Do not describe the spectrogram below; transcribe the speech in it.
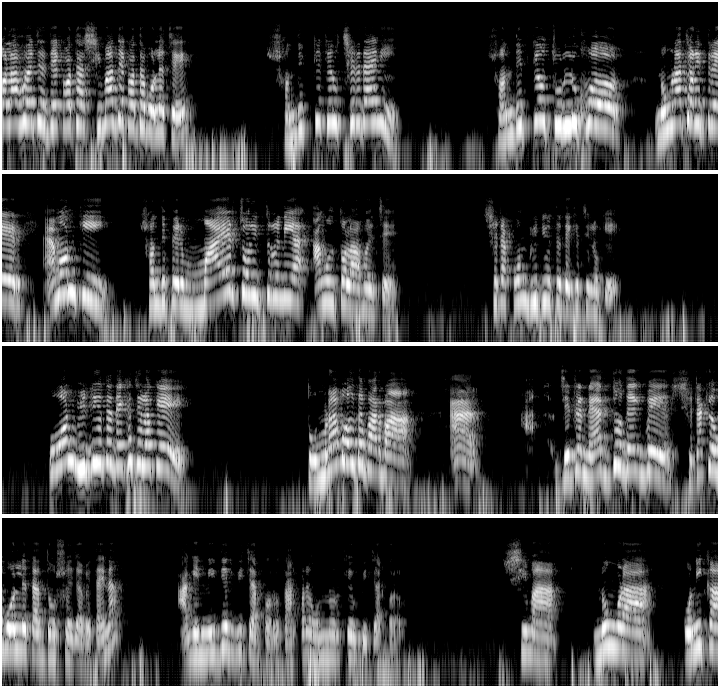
বলা হয়েছে, যে কথা সীমা যে কথা বলেছে, সন্দীপকে কেউ ছেড়ে দেয়নি। সন্দীপকেও চুল্লুখোর নোংরা চরিত্রের, এমনকি সন্দীপের মায়ের চরিত্র নিয়ে আঙুল তোলা হয়েছে। সেটা কোন ভিডিওতে দেখেছিল কে? কোন ভিডিওতে দেখেছিল কে? তোমরা বলতে পারবা। আর যেটা ন্যায্য দেখবে সেটাকেও বললে তার দোষ হয়ে যাবে, তাই না? আগে নিজের বিচার করো, তারপরে অন্যর কেউ বিচার করো। সীমা নোংরা, কণিকা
